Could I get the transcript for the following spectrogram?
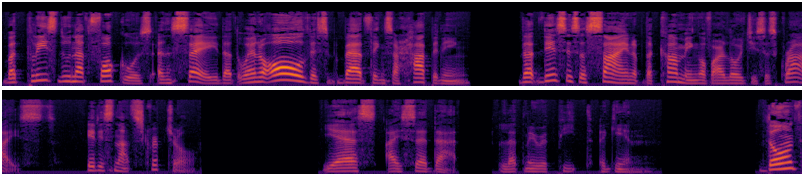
But please do not focus and say that when all these bad things are happening, that this is a sign of the coming of our Lord Jesus Christ. It is not scriptural. Yes, I said that. Let me repeat again. Don't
